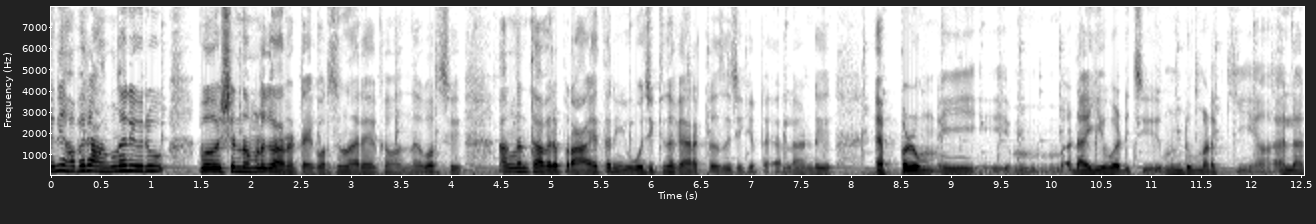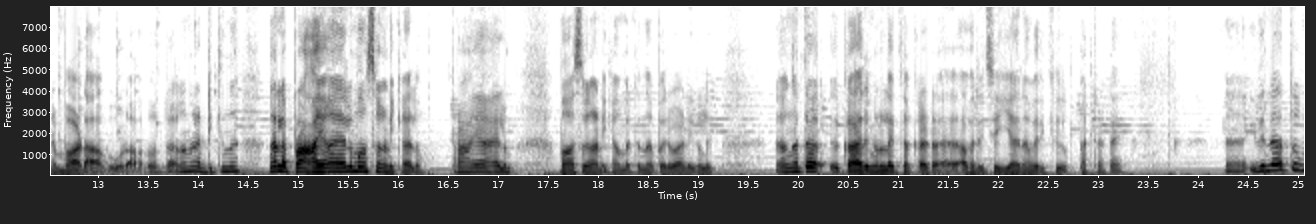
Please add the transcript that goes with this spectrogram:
ഇനി അവർ അങ്ങനെ ഒരു വേർഷൻ നമ്മൾ കാണട്ടെ. കുറച്ച് നേരമൊക്കെ വന്ന് കുറച്ച് അങ്ങനത്തെ അവരെ പ്രായത്തിന് യോജിക്കുന്ന ക്യാരക്ടേഴ്സ് ചെയ്യട്ടെ അല്ലാണ്ട് എപ്പോഴും ഈ ഡൈ അടിച്ച് മുണ്ടും മടക്കി എല്ലാവരും പാടാ കൂടാ എന്നിട്ട് അങ്ങനെ അടിക്കുന്ന അങ്ങനല്ല പ്രായമായാലും മാസം കാണിക്കാമല്ലോ പ്രായമായാലും മാസം കാണിക്കാൻ പറ്റുന്ന പരിപാടികൾ അങ്ങനത്തെ കാര്യങ്ങളിലേക്കൊക്കെ അവർ ചെയ്യാൻ അവർക്ക് പറ്റട്ടെ. ഇതിനകത്തും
